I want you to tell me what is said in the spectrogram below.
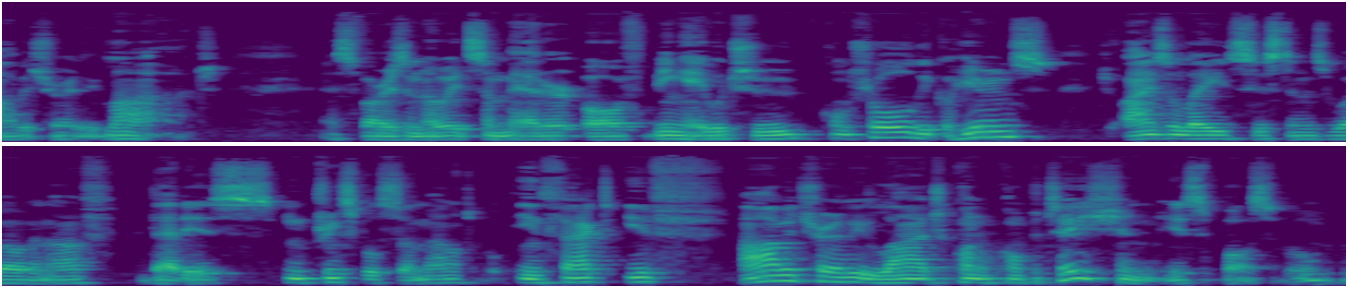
arbitrarily large. As far as I know, it's a matter of being able to control the coherence, to isolate systems well enough that is, in principle, surmountable. In fact, if arbitrarily large quantum computation is possible,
